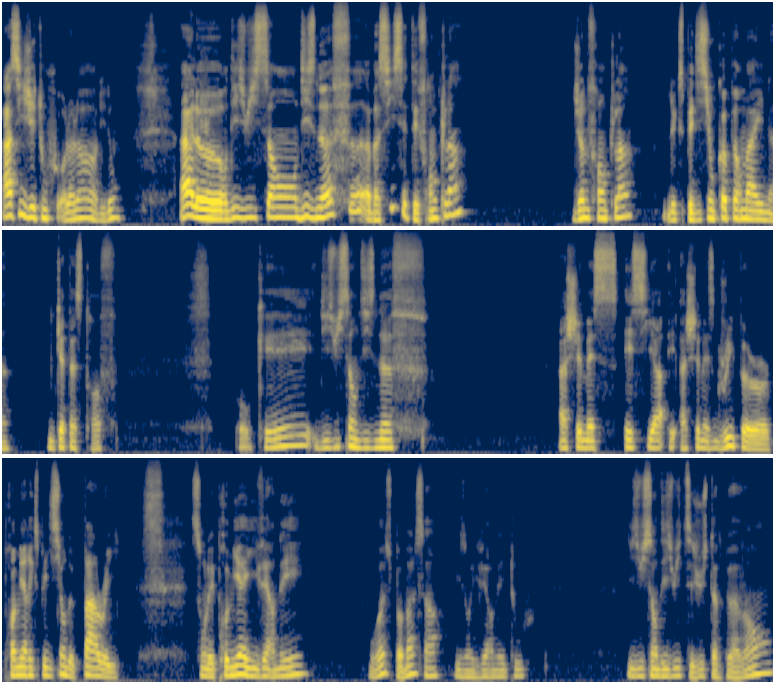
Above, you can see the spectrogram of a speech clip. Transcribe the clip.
Ah si, j'ai tout. Oh là là, dis donc. Alors, 1819. Ah bah si, c'était Franklin. John Franklin. L'expédition Coppermine. Une catastrophe. Ok. 1819. HMS Essia et HMS Gripper, première expédition de Paris, sont les premiers à hiverner. Ouais, c'est pas mal ça. Ils ont hiverné tout. 1818, c'est juste un peu avant.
